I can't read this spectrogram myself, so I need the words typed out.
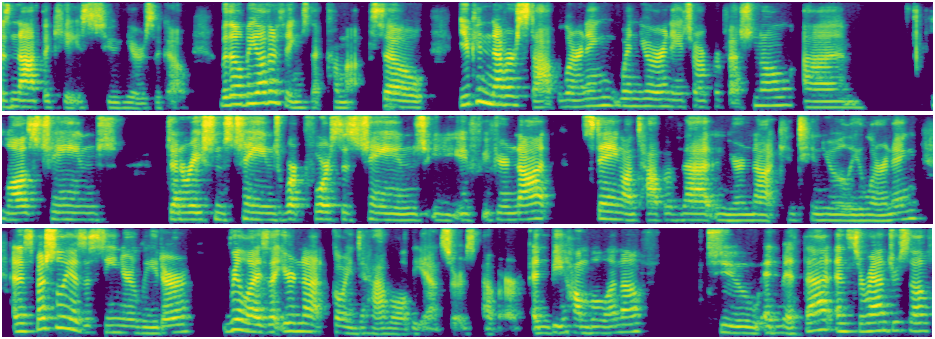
was not the case two years ago. But there'll be other things that come up. So you can never stop learning when you're an hr professional. Um, laws change generations change workforces change. If, if you're not staying on top of that and you're not continually learning and especially as a senior leader realize that you're not going to have all the answers ever and be humble enough to admit that and surround yourself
